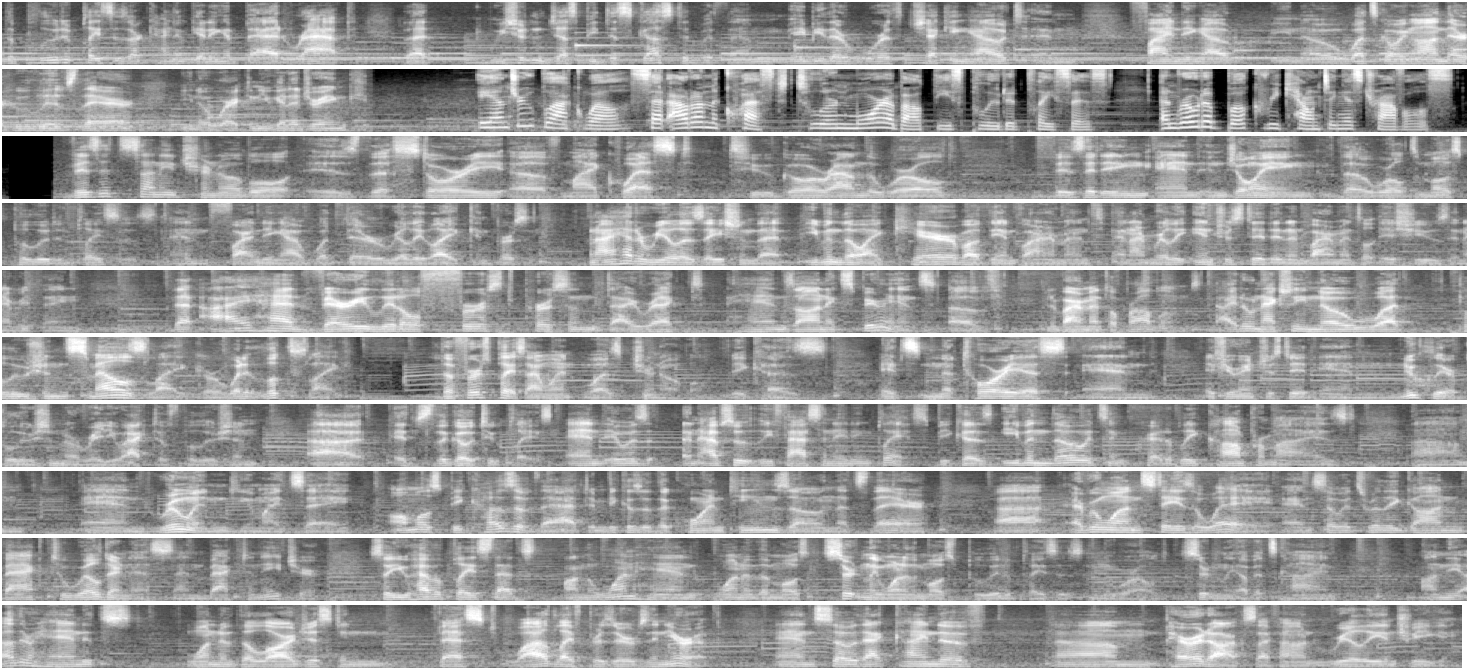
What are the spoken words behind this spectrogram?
The polluted places are kind of getting a bad rap that we shouldn't just be disgusted with them. Maybe they're worth checking out and finding out, you know, what's going on there, who lives there, you know, where can you get a drink. Andrew Blackwell set out on a quest to learn more about these polluted places and wrote a book recounting his travels. Visit Sunny Chernobyl is the story of my quest to go around the world visiting and enjoying the world's most polluted places and finding out what they're really like in person. And I had a realization that even though I care about the environment and I'm really interested in environmental issues and everything, that I had very little first-person direct hands-on experience of environmental problems. I don't actually know what pollution smells like or what it looks like. The first place I went was Chernobyl because it's notorious and if you're interested in nuclear pollution or radioactive pollution, uh, it's the go-to place. And it was an absolutely fascinating place because even though it's incredibly compromised um, and ruined, you might say, almost because of that and because of the quarantine zone that's there, uh, everyone stays away, and so it's really gone back to wilderness and back to nature. So you have a place that's, on the one hand, one of the most, certainly one of the most polluted places in the world, certainly of its kind. On the other hand, it's one of the largest and best wildlife preserves in Europe. And so that kind of um, paradox I found really intriguing.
